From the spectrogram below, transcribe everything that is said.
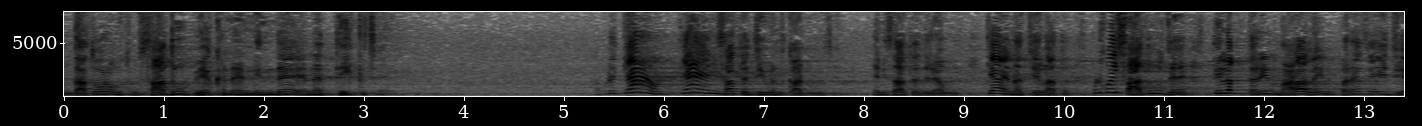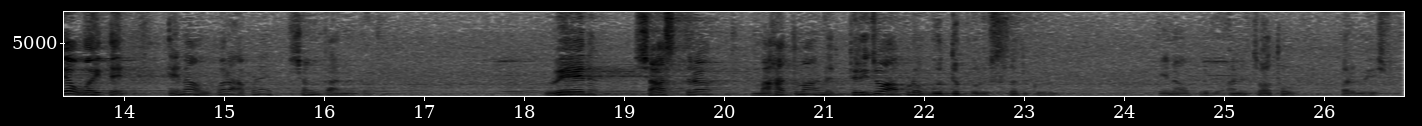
હું ગાતો રહું છું, સાધુ ભેખને નિંદે એને ધીક છે. આપણે ક્યાં ક્યાં એની સાથે જીવન કાઢવું છે? એની સાથે જ રહેવું ક્યાં એના ચેલા તો? પણ કોઈ સાધુ છે, તિલક કરીને માળા લઈને ફરે છે, એ જે હોય તે. એના ઉપર આપણે શંકા ન કરવી. વેદ, શાસ્ત્ર, મહાત્મા અને ત્રીજો આપણો બુદ્ધ પુરુષ સદગુરુ. એના ઉપર અને ચોથો પરમેશ્વર.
